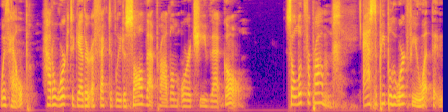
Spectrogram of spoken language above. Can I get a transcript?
with help how to work together effectively to solve that problem or achieve that goal. So look for problems. Ask the people who work for you what they,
